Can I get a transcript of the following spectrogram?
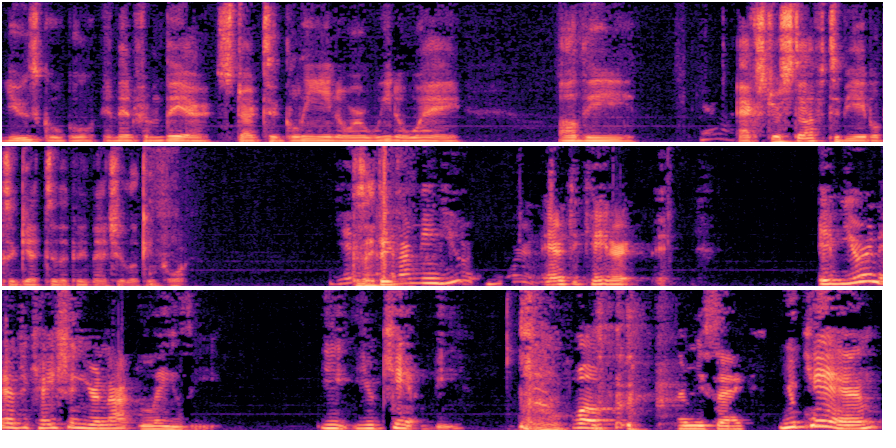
use Google, and then from there start to glean or wean away all the yeah. extra stuff to be able to get to the thing that you're looking for. Because yeah, I think, I mean, you, you're an educator. If you're in education, you're not lazy. You you can't be. No. well, let me say you can,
